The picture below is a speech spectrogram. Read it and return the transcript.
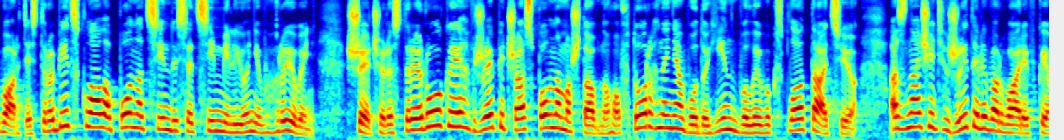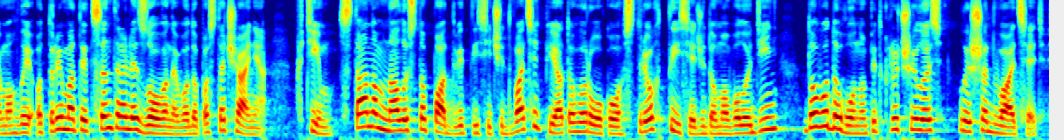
Вартість робіт склала понад 77 мільйонів гривень. Ще через три роки, вже під час повномасштабного вторгнення, водогін ввели в експлуатацію. А значить, жителі Варварівки могли отримати централізоване водопостачання. Втім, станом на листопад 2025 року з трьох тисяч домоволодінь до водогону підключилось лише 20.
